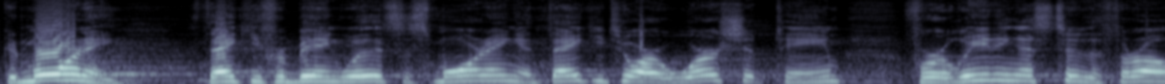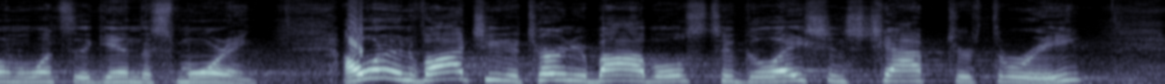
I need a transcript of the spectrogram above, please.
Good morning. Thank you for being with us this morning, and thank you to our worship team for leading us to the throne once again this morning. I want to invite you to turn your Bibles to Galatians chapter 3.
